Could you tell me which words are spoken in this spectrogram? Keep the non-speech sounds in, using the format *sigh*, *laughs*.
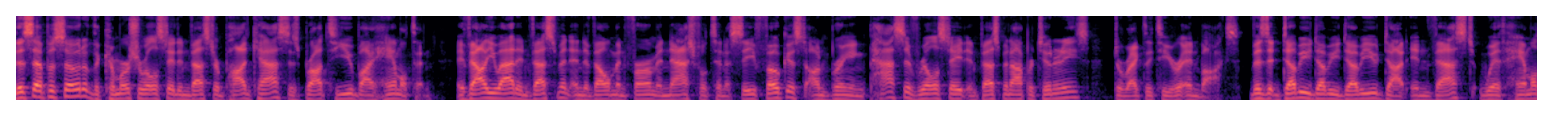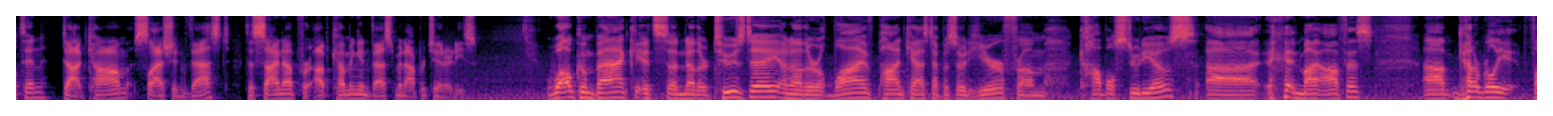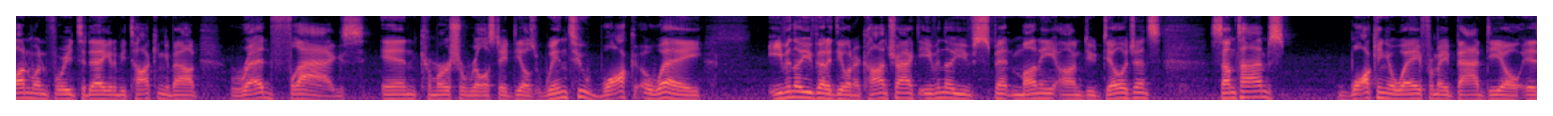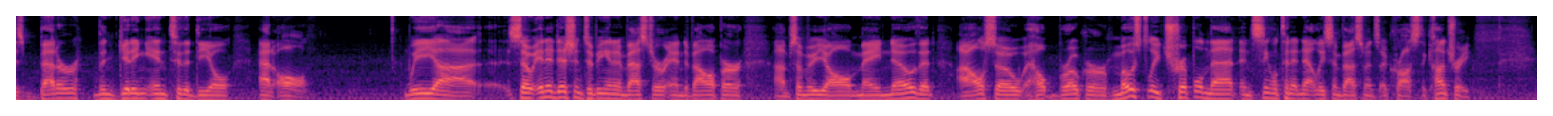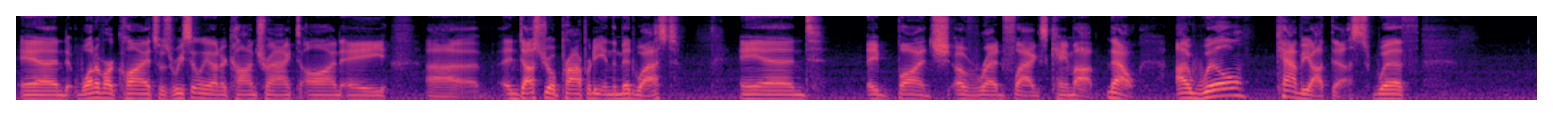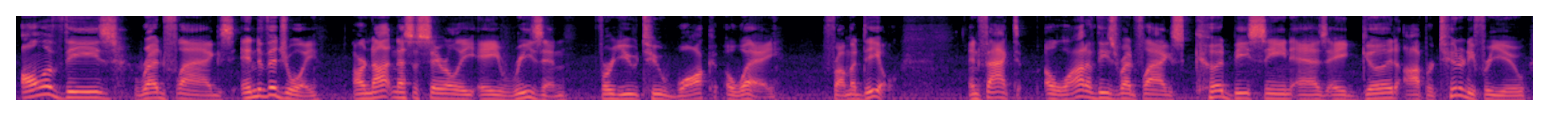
This episode of the Commercial Real Estate Investor Podcast is brought to you by Hamilton, a value add investment and development firm in Nashville, Tennessee, focused on bringing passive real estate investment opportunities directly to your inbox. Visit www.investwithhamilton.com slash invest to sign up for upcoming investment opportunities. Welcome back. It's another Tuesday, another live podcast episode here from Cauble Studios uh, *laughs* in my office. Uh, *laughs* got a really fun one for you today. Going to be talking about red flags in commercial real estate deals. When to walk away, even though you've got a deal under contract, even though you've spent money on due diligence. Sometimes walking away from a bad deal is better than getting into the deal at all. We uh, so in addition to being an investor and developer, um, some of y'all may know that I also help broker mostly triple net and single tenant net lease investments across the country. And one of our clients was recently under contract on a uh, industrial property in the Midwest, and a bunch of red flags came up. Now, I will caveat this with all of these red flags individually are not necessarily a reason for you to walk away from a deal. In fact, a lot of these red flags could be seen as a good opportunity for you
